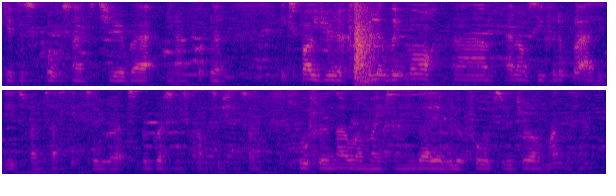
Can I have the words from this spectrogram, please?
give the support something to cheer about. You know, put the exposure of the club a little bit more, um, and obviously for the players, it, it's fantastic to uh, to progress in this competition. So we'll feel no one, mate, and uh, yeah, we look forward to the draw on Monday. Yeah.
